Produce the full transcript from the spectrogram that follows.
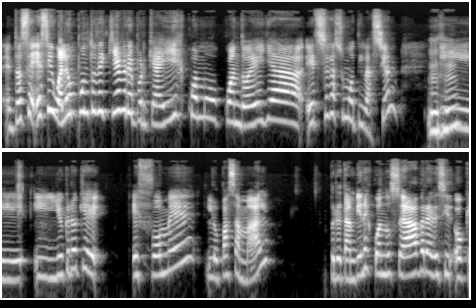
entonces es igual es un punto de quiebre porque ahí es como cuando ella, esa era su motivación. Ujú. y, y yo creo que es fome, lo pasa mal, pero también es cuando se abre a decir, ok,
